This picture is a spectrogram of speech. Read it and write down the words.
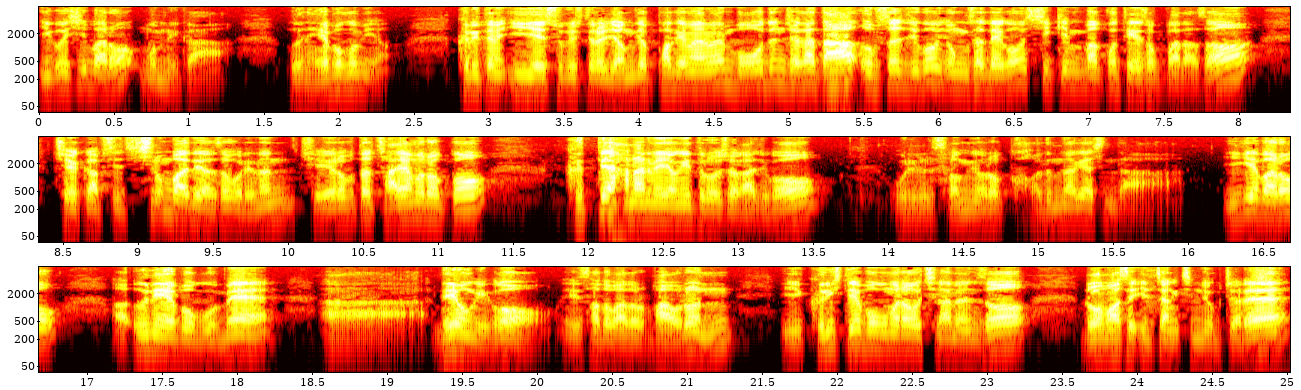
이것이 바로 뭡니까? 은혜 복음이요. 그렇기 때문에 이 예수 그리스도를 영접하게만 하면 모든 죄가 다 없어지고 용서되고 씻김받고 대속받아서 죄값이 치료받아서 우리는 죄로부터 자유함을 얻고 그때 하나님의 영이 들어오셔가지고 우리를 성령으로 거듭나게 하신다. 이게 바로 어, 은혜 복음의 아, 내용이고 이 사도 바울은 이 그리스도의 복음이라고 칭하면서 로마서 1장 16절에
